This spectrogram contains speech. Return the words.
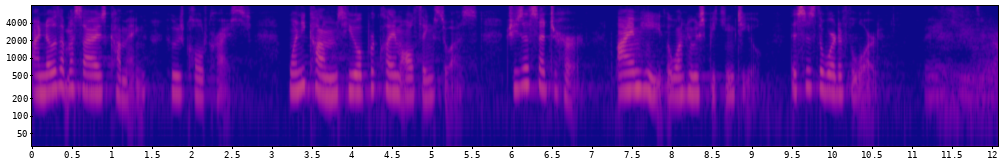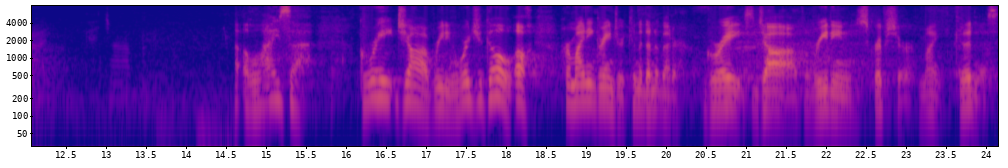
I know that Messiah is coming, who is called Christ. When he comes, he will proclaim all things to us. Jesus said to her, I am he, the one who is speaking to you. This is the word of the Lord. Thanks be to God. Good job. Eliza, great job reading. Where'd you go? Oh, Hermione Granger couldn't have done it better. Great job reading scripture. My goodness.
